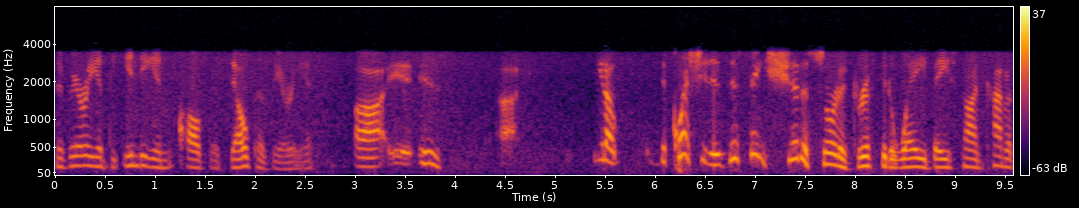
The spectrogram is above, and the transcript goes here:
the variant, the Indian called the Delta variant, uh, is uh, you know the question is this thing should have sort of drifted away based on kind of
